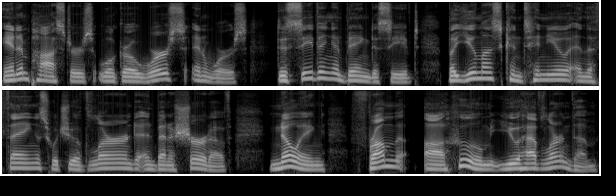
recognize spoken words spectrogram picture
and impostors will grow worse and worse deceiving and being deceived, but you must continue in the things which you have learned and been assured of, knowing from uh, whom you have learned them,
